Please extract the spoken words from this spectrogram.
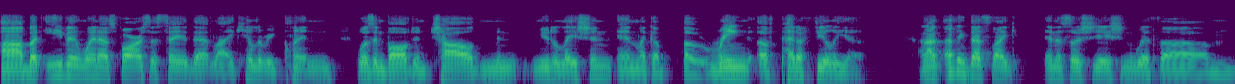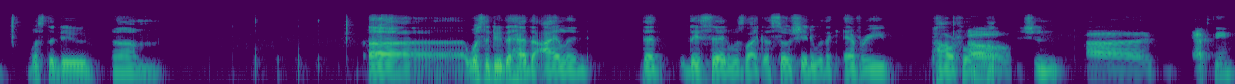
Uh, but even went as far as to say that like Hillary Clinton was involved in child min- mutilation and like a, a ring of pedophilia, and I, I think that's like in association with um what's the dude um uh what's the dude that had the island that they said was like associated with like every powerful Oh. politician? uh, Epstein.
